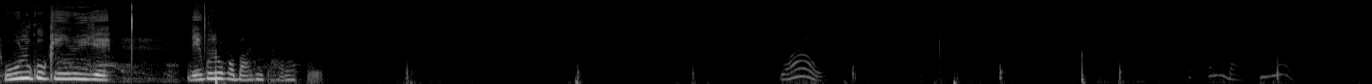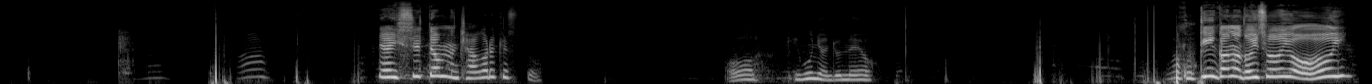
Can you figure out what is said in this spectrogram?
돌고기로 이제 내구도가 많이 달았어요. 와우. 아. 야, 이 쓸데없는 자가를 했어. 어, 기분이 안 좋네요. 아, 곡괭이가 하나 더 있어요. 어이.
